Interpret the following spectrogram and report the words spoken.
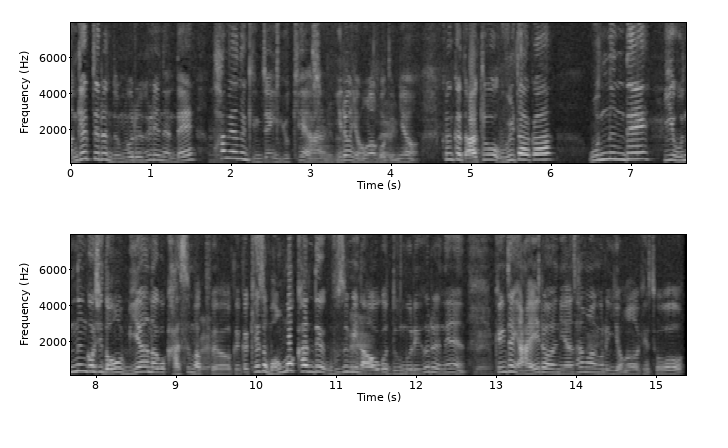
관객들은 눈물을 흘리는데 화면은 굉장히 유쾌한 음. 맞습니다. 네. 이런 영화거든요. 그러니까 나도 울다가 웃는데 이 웃는 것이 너무 미안하고 가슴 네. 아파요. 그러니까 계속 먹먹한데 웃음이 네. 나오고 눈물이 흐르는 네. 굉장히 아이러니한 상황으로 이 영화가 계속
